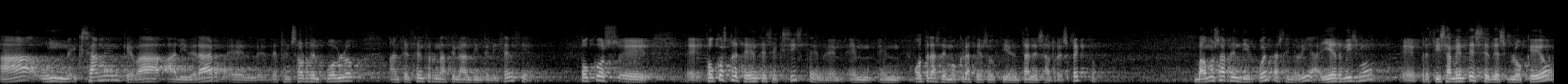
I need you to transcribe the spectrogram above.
a un examen que va a liderar el defensor del pueblo ante el Centro Nacional de Inteligencia. Pocos, eh, eh, pocos precedentes existen en, otras democracias occidentales al respecto. Vamos a rendir cuentas, señoría. Ayer mismo, eh, precisamente, se desbloqueó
